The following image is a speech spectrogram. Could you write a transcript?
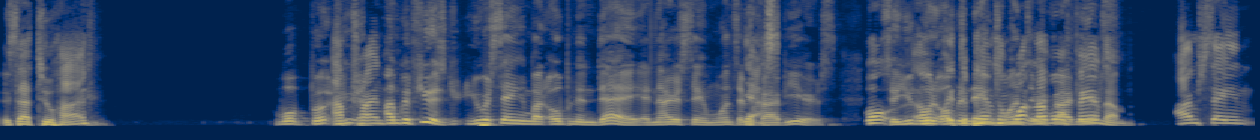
Is that too high? Well, but I'm trying- I'm confused. You- were saying about opening day, and now you're saying once every Yes. five years. Well, So you go to oh, it depends on what every level of five years? I'm saying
